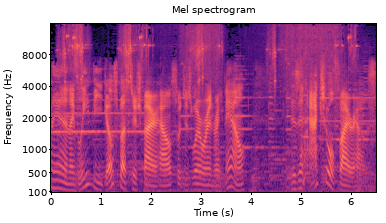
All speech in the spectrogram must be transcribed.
And I believe the Ghostbusters firehouse, which is where we're in right now, is an actual firehouse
